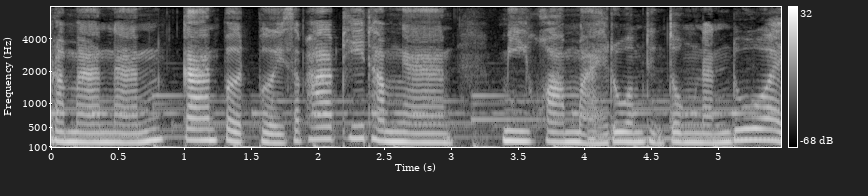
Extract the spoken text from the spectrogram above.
ประมาณนั้นการเปิดเผยสภาพที่ทำงาน มีความหมายรวมถึงตรงนั้นด้วย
